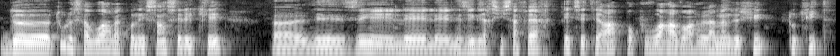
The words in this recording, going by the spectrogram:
de tout le savoir, la connaissance et les clés euh, les, exercices à faire, etc. pour pouvoir avoir la main dessus tout de suite.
